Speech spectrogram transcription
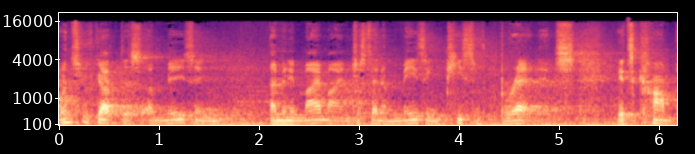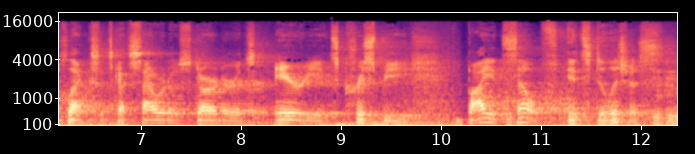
once you've got this amazing, I mean, in my mind, just an amazing piece of bread. It's it's complex. It's got sourdough starter. It's airy. It's crispy. By itself, it's delicious. Mm-hmm.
